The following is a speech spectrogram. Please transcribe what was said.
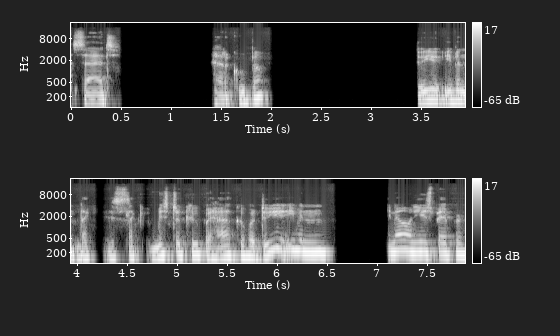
said herr cooper do you even like it's like mr cooper herr cooper do you even you know newspaper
